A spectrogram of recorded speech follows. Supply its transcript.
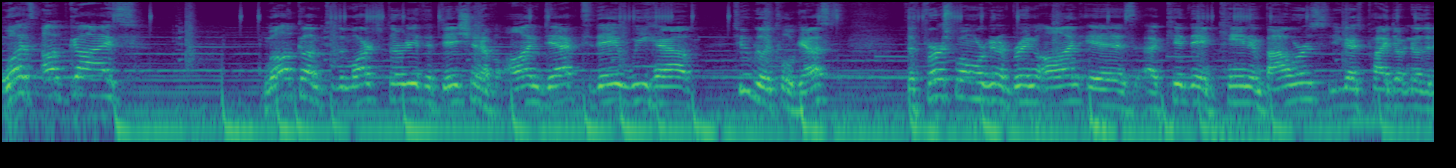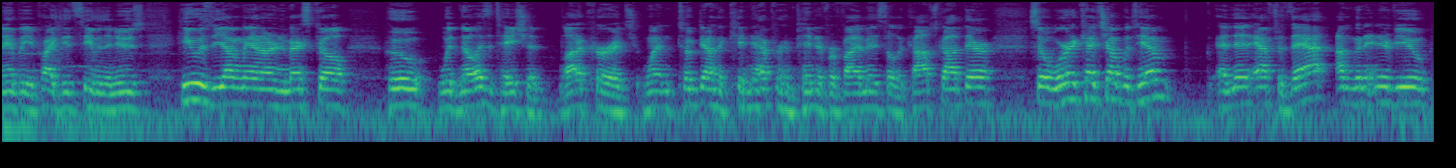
What's up, guys? Welcome to the March 30th edition of On Deck. Today we have two really cool guests. The first one we're going to bring on is a kid named Canaan Bowers. You guys probably don't know the name, but you probably did see him in the news. He was the young man out of New Mexico who, with no hesitation, a lot of courage, went and took down the kidnapper and pinned him for five minutes till the cops got there. So we're going to catch up with him. And then after that, I'm going to interview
